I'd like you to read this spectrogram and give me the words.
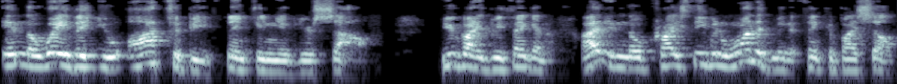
in the way that you ought to be thinking of yourself. You might be thinking, I didn't know Christ even wanted me to think of myself.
